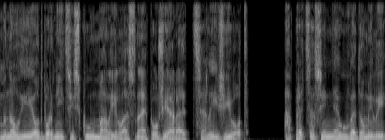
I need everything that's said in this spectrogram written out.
Mnohí odborníci skúmali lesné požiare celý život a predsa si neuvedomili,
